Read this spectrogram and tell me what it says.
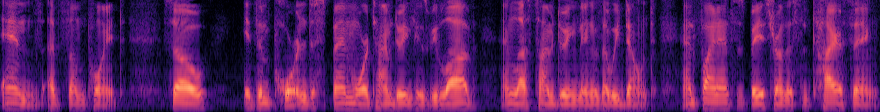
ends at some point. So it's important to spend more time doing things we love and less time doing things that we don't. And finance is based around this entire thing.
